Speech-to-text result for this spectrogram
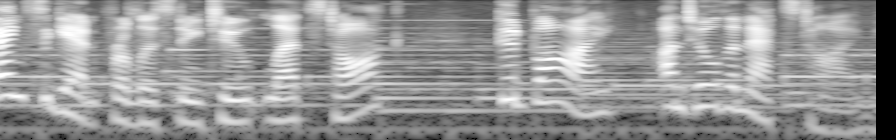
Thanks again for listening to Let's Talk. Goodbye until the next time.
